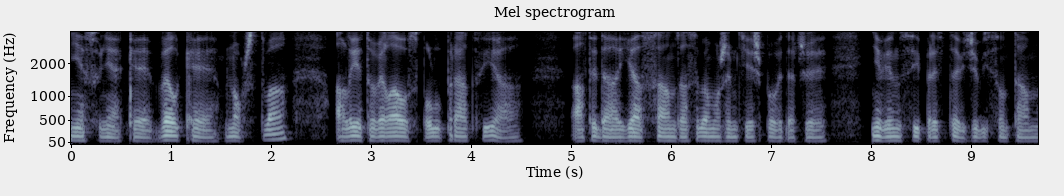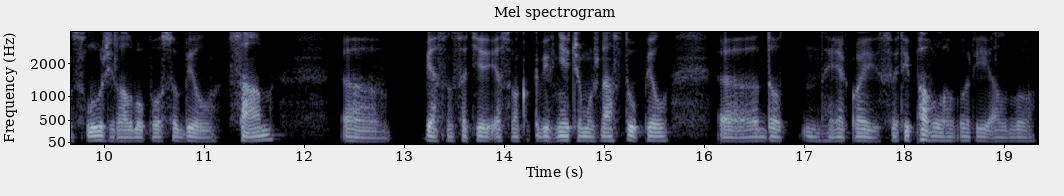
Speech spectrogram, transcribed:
nie sú nejaké veľké množstva, ale je to veľa o spolupráci a, a teda ja sám za seba môžem tiež povedať, že neviem si predstaviť, že by som tam slúžil alebo pôsobil sám. E, ja som sa tie, ja som ako keby v niečom už nastúpil do, ako aj svätý Pavol hovorí, alebo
